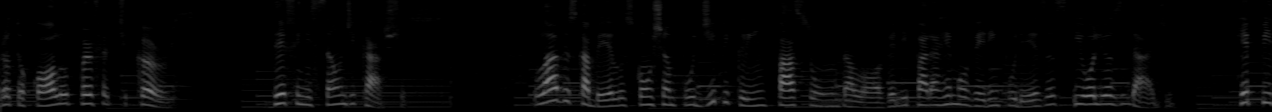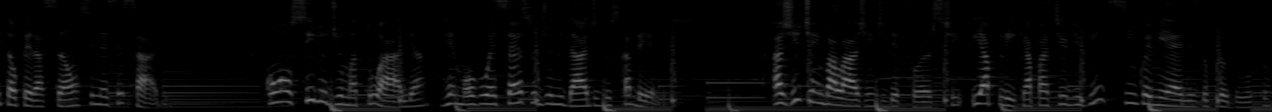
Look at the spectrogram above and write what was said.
Protocolo Perfect Curls Definição de cachos. Lave os cabelos com o shampoo Deep Clean passo 1 da Lovely para remover impurezas e oleosidade. Repita a operação se necessário. Com auxílio de uma toalha, remova o excesso de umidade dos cabelos. Agite a embalagem de The First e aplique a partir de 25 ml do produto,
